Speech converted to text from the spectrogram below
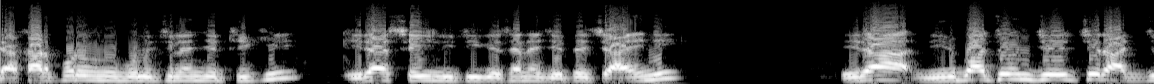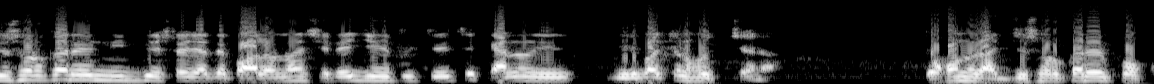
দেখার পরে উনি বলেছিলেন যে ঠিকই, এরা সেই লিটিগেশনে যেতে চায়নি। এরা নির্বাচন চেয়েছে, রাজ্য সরকারের নির্দেশটা যাতে পালন হয়, সেটাই যেহেতু চেয়েছে, কেন নির্বাচন হচ্ছে না? তখন রাজ্য সরকারের পক্ষ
